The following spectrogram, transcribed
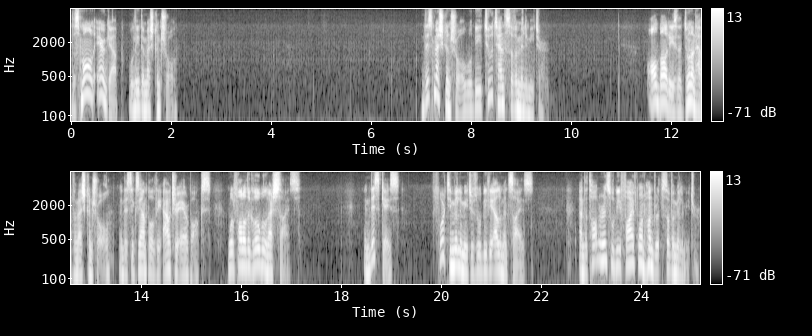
the small air gap will need a mesh control. This mesh control will be 2 tenths of a millimeter. All bodies that do not have a mesh control, in this example the outer air box, will follow the global mesh size. In this case, 40 millimeters will be the element size, and the tolerance will be 5 one hundredths of a millimeter.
